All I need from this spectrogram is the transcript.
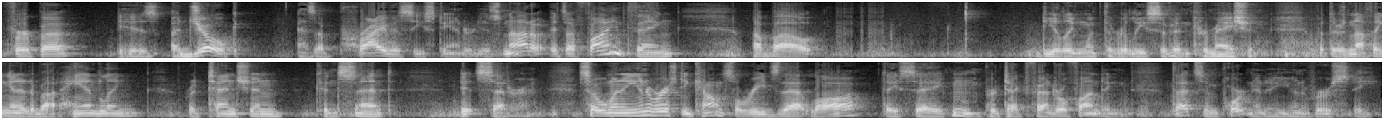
FERPA is a joke as a privacy standard. It's not a, it's a fine thing about dealing with the release of information, but there's nothing in it about handling, retention, consent, etc. So when a university counsel reads that law, they say, hmm, protect federal funding. That's important in a university.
